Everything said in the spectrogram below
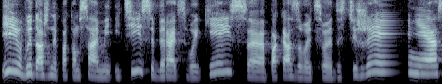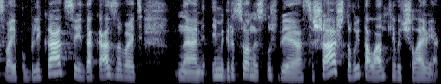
И вы должны потом сами идти, собирать свой кейс, э, показывать свои достижения, свои публикации, доказывать на иммиграционной службе США, что вы талантливый человек.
